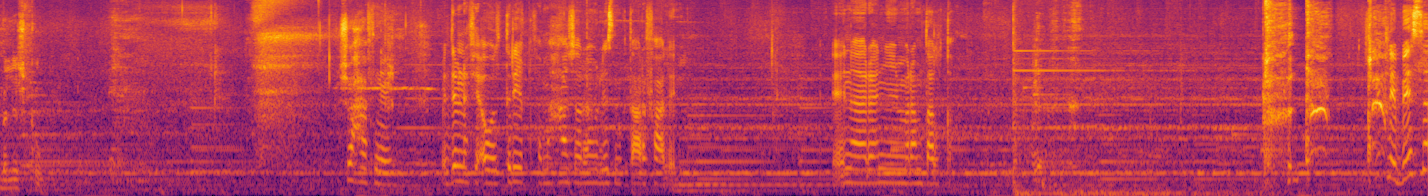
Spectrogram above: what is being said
بلا شكون شو حفنان مدامنا في أول طريق فما حاجة راهو لازمك تعرف عليه. أنا راني مرا مطلقه شكلك لاباسه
